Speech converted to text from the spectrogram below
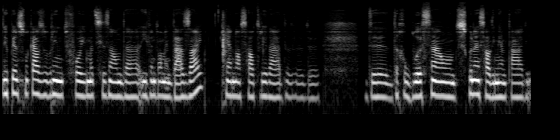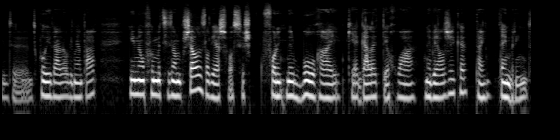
Eu penso no caso do brinde foi uma decisão da, eventualmente da ASAI, que é a nossa autoridade de, de, de, de regulação de segurança alimentar e de, de, qualidade alimentar, e não foi uma decisão de Bruxelas. Aliás, se vocês forem comer bolo rei, que é Galette de Roi, na Bélgica, tem, tem brinde,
